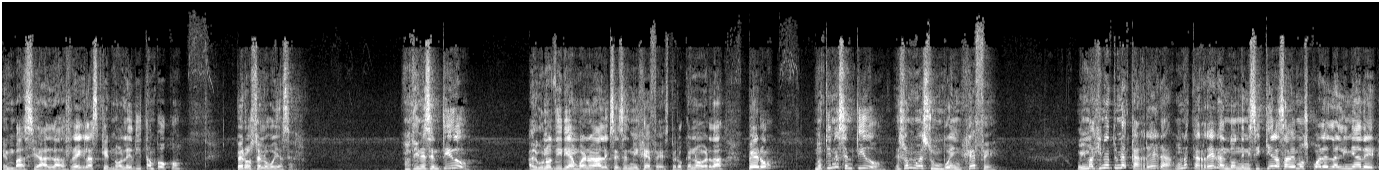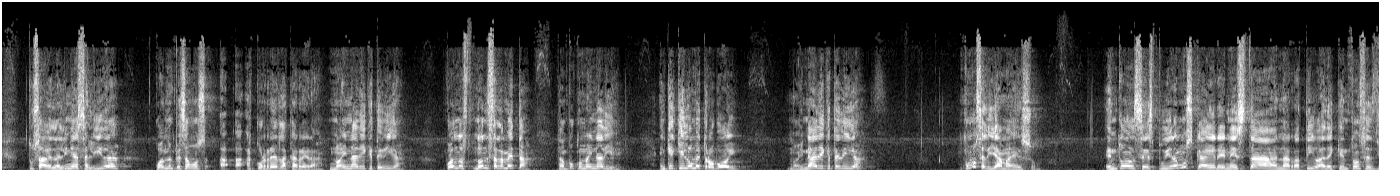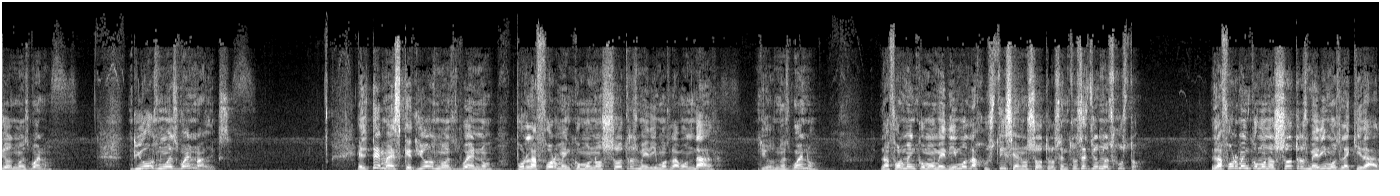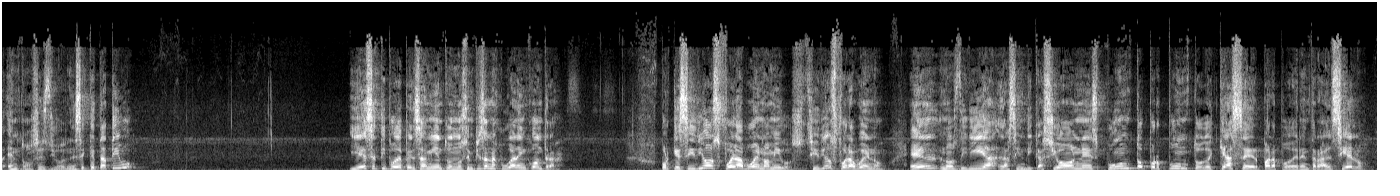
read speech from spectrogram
en base a las reglas que no le di tampoco, pero se lo voy a hacer. No tiene sentido. Algunos dirían, bueno, Alex, ese es mi jefe. Espero que no, ¿verdad? Pero no tiene sentido. Eso no es un buen jefe. O imagínate una carrera, una carrera en donde ni siquiera sabemos cuál es la línea de, tú sabes, la línea de salida. ¿Cuándo empezamos a, correr la carrera? No hay nadie que te diga. ¿Dónde está la meta? Tampoco no hay nadie. ¿En qué kilómetro voy? No hay nadie que te diga. ¿Cómo se le llama eso? Entonces, pudiéramos caer en esta narrativa de que entonces Dios no es bueno. Dios no es bueno, Alex. El tema es que Dios no es bueno por la forma en cómo nosotros medimos la bondad. Dios no es bueno. La forma en cómo medimos la justicia nosotros, entonces Dios no es justo. La forma en cómo nosotros medimos la equidad, entonces Dios es equitativo. Y ese tipo de pensamientos nos empiezan a jugar en contra. Porque si Dios fuera bueno, amigos, si Dios fuera bueno, Él nos diría las indicaciones punto por punto de qué hacer para poder entrar al cielo.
